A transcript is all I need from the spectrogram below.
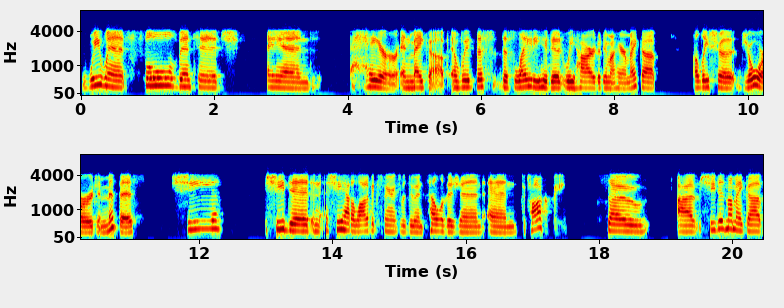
we went full vintage and hair and makeup. And with this this lady who did we hired to do my hair and makeup, Alicia George in Memphis, she she did and she had a lot of experience with doing television and photography. So uh, she did my makeup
